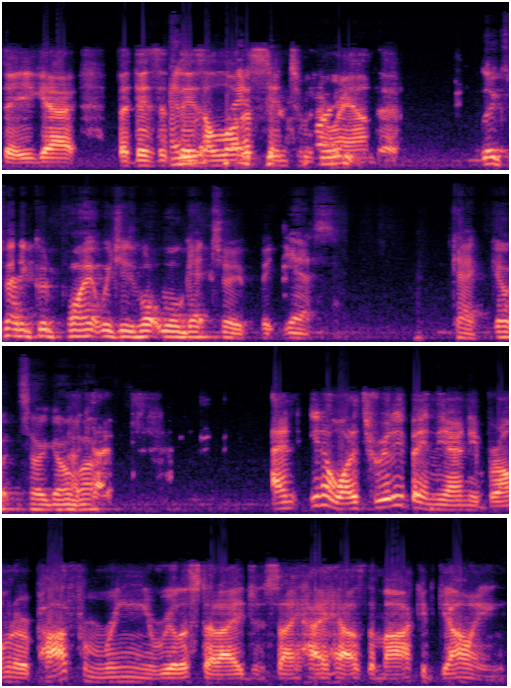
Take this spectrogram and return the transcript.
There you go. But there's a, there's a lot of sentiment around it. Luke's made a good point, which is what we'll get to. But yes. Okay. Go. Sorry. Go on. Okay. And you know what? It's really been the only barometer, apart from ringing a real estate agent saying, "Hey, how's the market going?"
